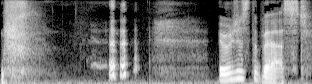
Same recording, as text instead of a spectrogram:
it was just the best.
